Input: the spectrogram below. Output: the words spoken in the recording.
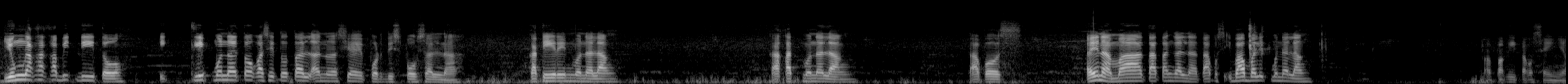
yung nakakabit dito, i-clip mo na ito kasi total ano na siya eh, for disposal na. Katirin mo na lang. Kakat mo na lang. Tapos, ayun na, matatanggal na. Tapos, ibabalik mo na lang. Papakita ko sa inyo.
